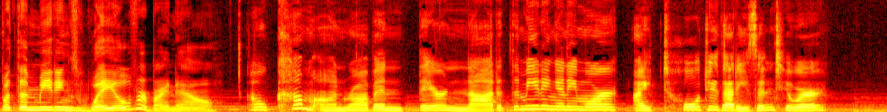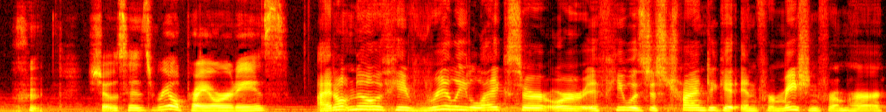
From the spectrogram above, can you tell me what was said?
But the meeting's way over by now. Oh, come on, Robin. They're not at the meeting anymore. I told you that he's into her. Shows his real priorities. I don't know if he really likes her or if he was just trying to get information from her.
